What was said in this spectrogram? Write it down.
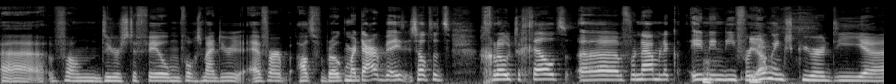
eh, van duurste film, volgens mij duur ever, had verbroken. Maar daar zat het grote geld eh, voornamelijk in, in die verjongingskuur die, eh,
